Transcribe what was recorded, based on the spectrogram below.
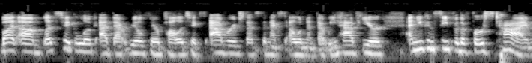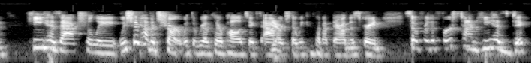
But um, let's take a look at that Real Clear Politics average. That's the next element that we have here. And you can see for the first time, he has actually, we should have a chart with the Real Clear Politics average that we can put up there on the screen. So for the first time, he has dip,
